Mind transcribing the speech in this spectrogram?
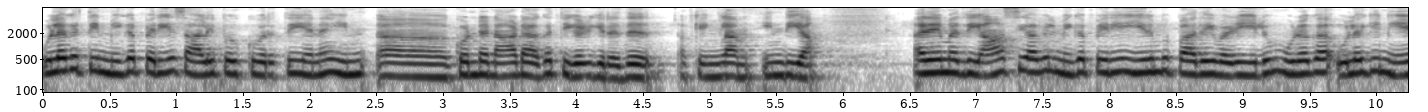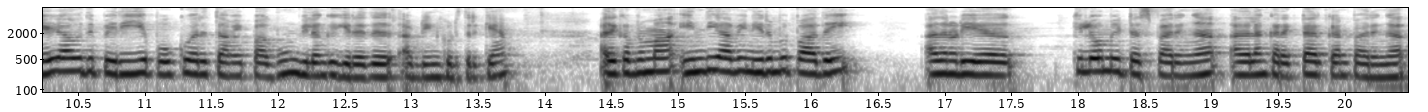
உலகத்தின் மிகப்பெரிய சாலை போக்குவரத்து என இன் கொண்ட நாடாக திகழ்கிறது. ஓகேங்களா இந்தியா. அதே மாதிரி ஆசியாவில் மிகப்பெரிய இரும்பு பாதை வழியிலும் உலக உலகின் ஏழாவது பெரிய போக்குவரத்து அமைப்பாகவும் விளங்குகிறது அப்படின்னு கொடுத்துருக்கேன். அதுக்கப்புறமா இந்தியாவின் இரும்பு பாதை அதனுடைய கிலோமீட்டர்ஸ் பாருங்கள் அதெல்லாம் கரெக்டாக இருக்கான்னு பாருங்கள்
